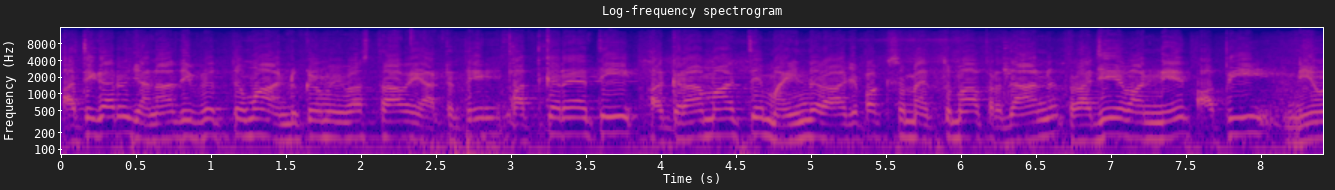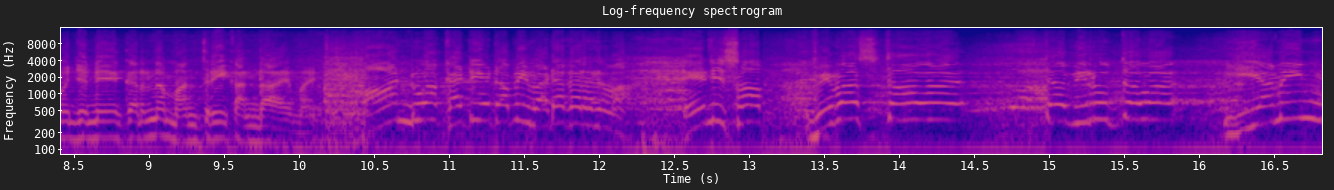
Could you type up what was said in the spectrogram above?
අතිගරු ජනාධිපතිතුමා අඩුක්‍රම ව්‍යවස්ථාව යටතේ පත්කර ඇති අග්‍රාමාත්‍ය මහින්ද රාජපක්ෂ මැතිතුමා ප්‍රධාන රජය වන්නේ අපි නියෝජනය කරන මන්ත්‍රී කණ්ඩායමයි. ආණ්ඩුවක් හැටියට අපි වැඩ කරනවා. ඒ නිසා ව්‍යවස්ථාවට විරුද්ධව යමින්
